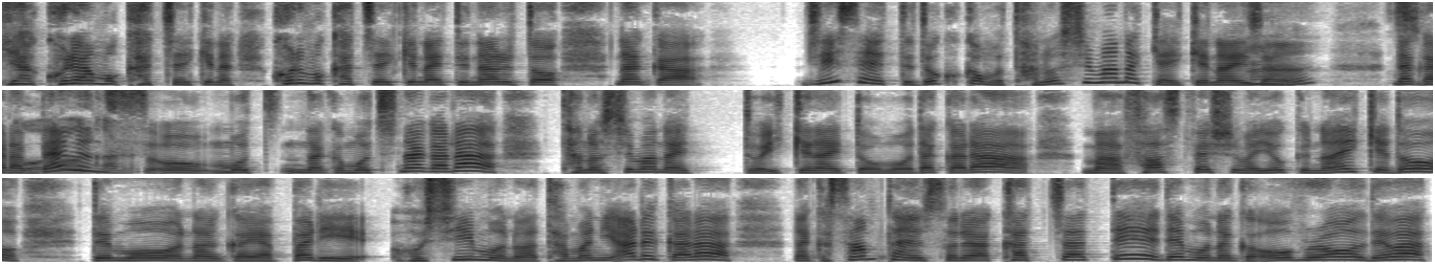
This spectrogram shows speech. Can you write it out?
いや、これはもう買っちゃいけない、これも買っちゃいけないってなると、なんか、人生ってどこかも楽しまなきゃいけないじゃん、だからすごいわかる。バランスを持つ、なんか持ちながら楽しまないといけないと思う。だから、まあ、ファーストファッションは良くないけど、でも、なんかやっぱり欲しいものはたまにあるから、なんか sometimes それは買っちゃって、でもなんか overall では、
